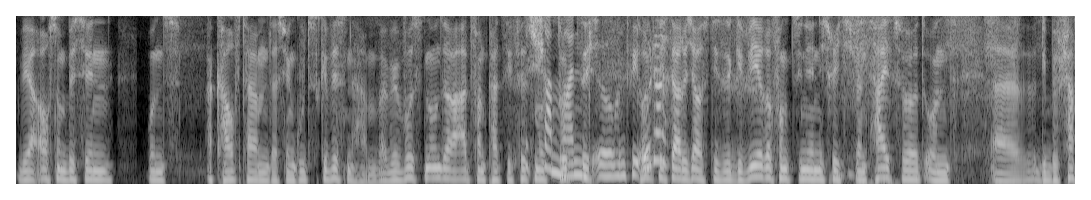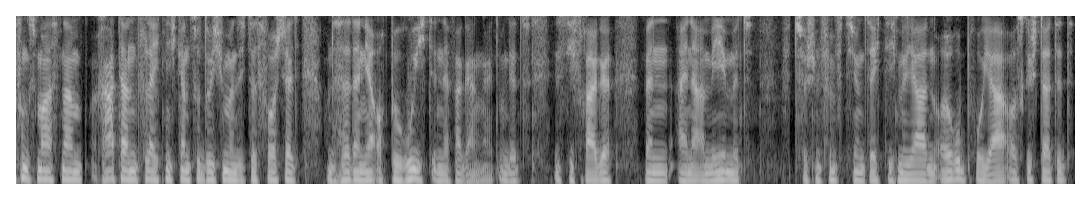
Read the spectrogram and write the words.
wir auch so ein bisschen uns erkauft haben, dass wir ein gutes Gewissen haben. Weil wir wussten, unsere Art von Pazifismus drückt, sich, drückt sich, dadurch aus, diese Gewehre funktionieren nicht richtig, wenn es heiß wird und äh, die Beschaffungsmaßnahmen rattern vielleicht nicht ganz so durch, wie man sich das vorstellt. Und das hat dann ja auch beruhigt in der Vergangenheit. Und jetzt ist die Frage, wenn eine Armee mit zwischen 50 und 60 Milliarden Euro pro Jahr ausgestattet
